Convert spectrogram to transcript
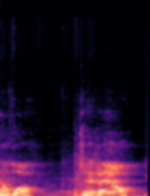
하고? 제가요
